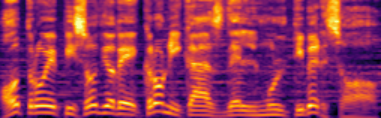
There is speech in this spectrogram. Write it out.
otro episodio de Crónicas del Multiverso,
